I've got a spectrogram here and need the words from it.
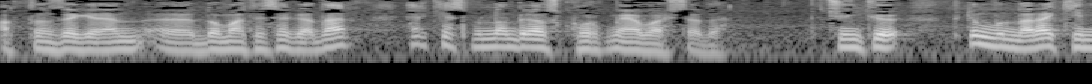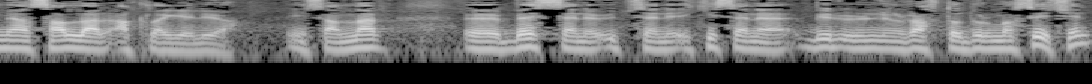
aklınıza gelen e, domatese kadar herkes bundan biraz korkmaya başladı. Çünkü bütün bunlara kimyasallar akla geliyor. İnsanlar 5 sene, 3 sene, 2 sene bir ürünün rafta durması için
